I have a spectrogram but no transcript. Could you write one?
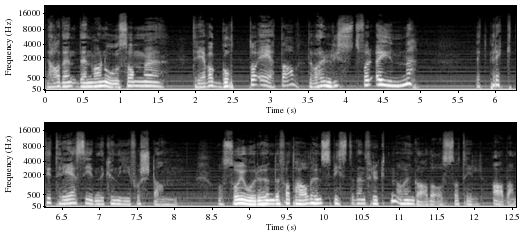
Ja, den, den var noe som Treet var godt å ete av. Det var en lyst for øynene. Et prektig tre siden det kunne gi forstand. Og så gjorde hun det fatale. Hun spiste den frukten, og hun ga det også til Adam.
